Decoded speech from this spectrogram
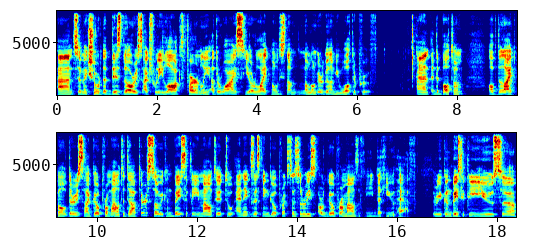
and to make sure that this door is actually locked firmly, otherwise your Light Mod is no, no longer gonna be waterproof. And at the bottom of the Light Mod there is a GoPro mount adapter, so you can basically mount it to any existing GoPro accessories or GoPro mounts that you have. So you can basically use uh,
